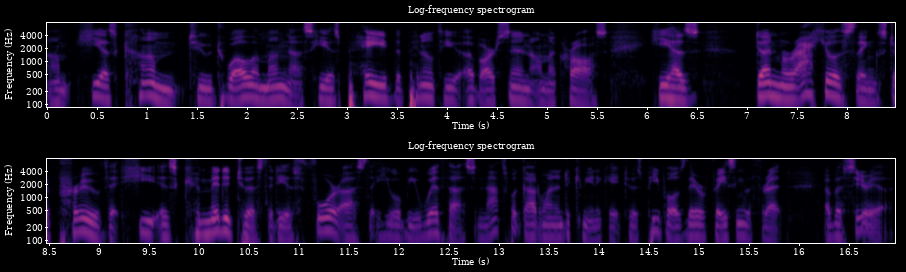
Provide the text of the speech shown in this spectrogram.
Um, he has come to dwell among us. He has paid the penalty of our sin on the cross. He has done miraculous things to prove that He is committed to us, that He is for us, that He will be with us. And that's what God wanted to communicate to His people as they were facing the threat of Assyria.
